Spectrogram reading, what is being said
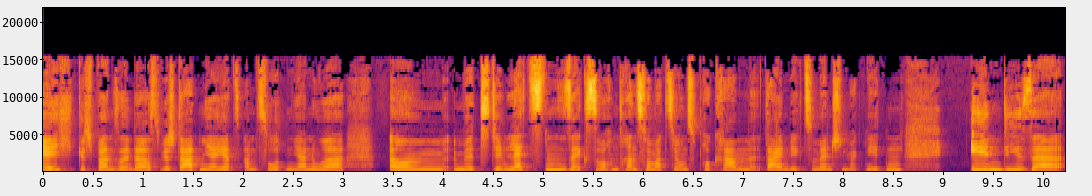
echt gespannt sein darfst. Wir starten ja jetzt am 2. Januar ähm, mit dem letzten sechs Wochen Transformationsprogramm Dein Weg zu Menschenmagneten in dieser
